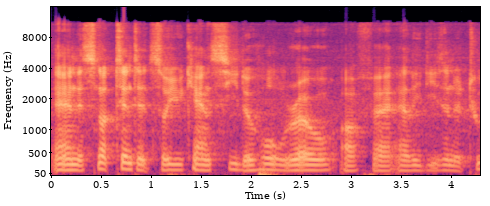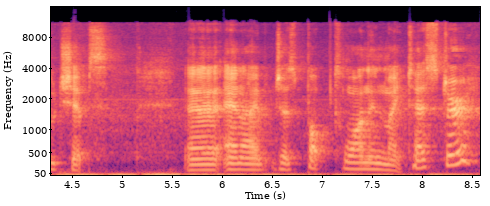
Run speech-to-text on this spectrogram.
and it's not tinted so you can see the whole row of uh, LEDs and the two chips uh, and I just popped one in my tester.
